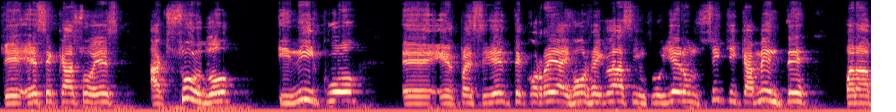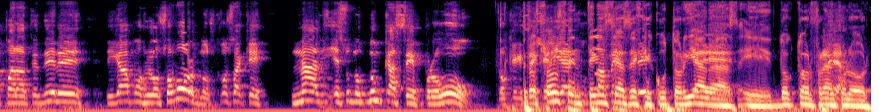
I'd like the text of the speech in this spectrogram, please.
que ese caso es absurdo, inicuo, eh, el presidente Correa y Jorge Glass influyeron psíquicamente para, para tener, eh, digamos, los sobornos, cosa que nadie, eso nunca se probó. Lo que son sentencias ejecutoriadas, eh, doctor Franco Lor.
